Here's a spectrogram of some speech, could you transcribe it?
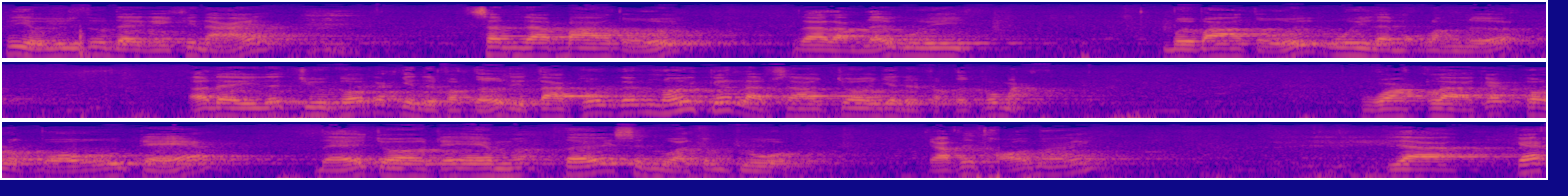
Ví dụ như tôi đề nghị khi nãy sinh ra 3 tuổi là làm lễ quy. 13 tuổi, quy lại một lần nữa. Ở đây nó chưa có các gia đình phật tử thì ta cố gắng nối kết làm sao cho gia đình phật tử có mặt. Hoặc là các câu lạc bộ trẻ để cho trẻ em tới sinh hoạt trong chùa, cảm thấy thoải mái. Và các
